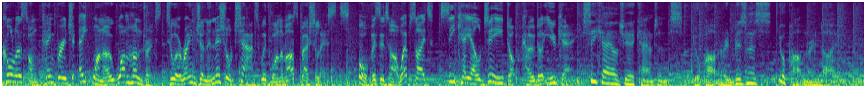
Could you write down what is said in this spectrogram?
call us on Cambridge 810 100 to arrange an initial chat with one of our specialists or visit our website cklg.co.uk. CKLG Accountants, your partner in business, your partner in life.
